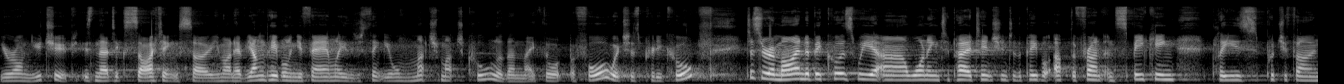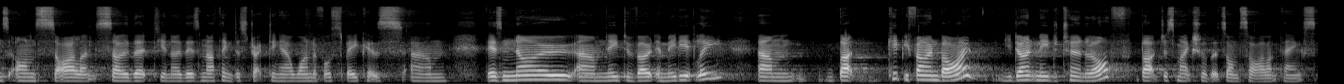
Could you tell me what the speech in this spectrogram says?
you're on YouTube. Isn't that exciting? So you might have young people in your family that just think you're much, much cooler than they thought before, which is pretty cool. Just a reminder, because we are wanting to pay attention to the people up the front and speaking, please put your phones on silent so that, you know, there's nothing distracting our wonderful speakers. Um, there's no um, need to vote immediately, um, but keep your phone by. You don't need to turn it off, but just make sure that it's on silent, thanks.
